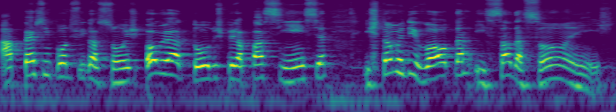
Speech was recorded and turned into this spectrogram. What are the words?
apertem notificações. Obrigado a todos pela paciência. Estamos de volta e saudações!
